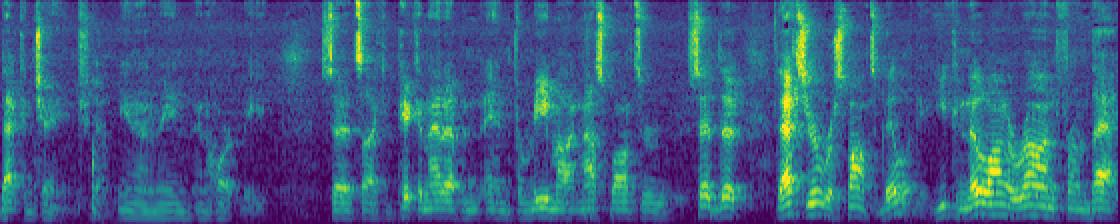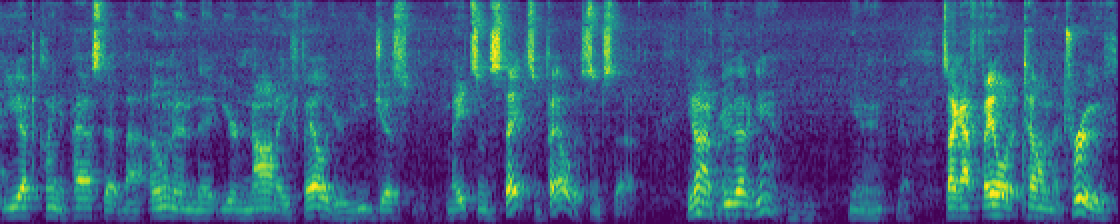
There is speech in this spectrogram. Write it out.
That can change. Yeah. You know what I mean? In a heartbeat. So it's like picking that up, and, and for me, my my sponsor said, that that's your responsibility. You can no longer run from that. You have to clean your past up by owning that you're not a failure. You just made some mistakes and failed at some stuff. You don't have to do that again. You know, Yeah. it's like I failed at telling the truth.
